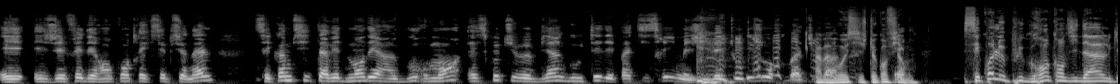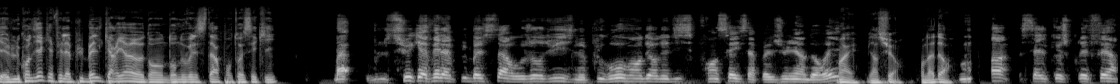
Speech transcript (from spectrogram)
Et, et j'ai fait des rencontres exceptionnelles. C'est comme si tu avais demandé à un gourmand, est-ce que tu veux bien goûter des pâtisseries? Mais j'y vais tous les jours, quoi. Tu Ah bah vois. moi aussi, je te confirme. C'est quoi le plus grand candidat, le candidat qui a fait la plus belle carrière dans, dans Nouvelle Star pour toi, c'est qui? Bah, celui qui a fait la plus belle star aujourd'hui, le plus gros vendeur de disques français, il s'appelle Julien Doré. Ouais, bien sûr, on adore. Moi, celle que je préfère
